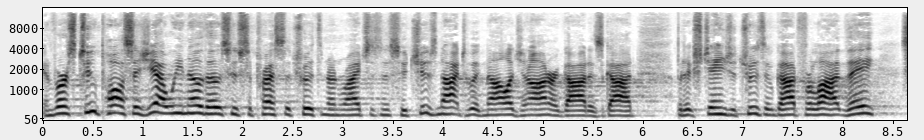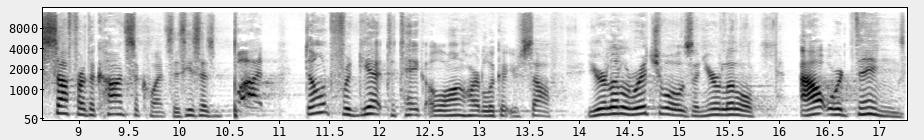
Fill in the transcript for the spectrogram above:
In verse 2, Paul says, Yeah, we know those who suppress the truth in unrighteousness, who choose not to acknowledge and honor God as God, but exchange the truth of God for a lie, they suffer the consequences. He says, But don't forget to take a long, hard look at yourself. Your little rituals and your little outward things,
